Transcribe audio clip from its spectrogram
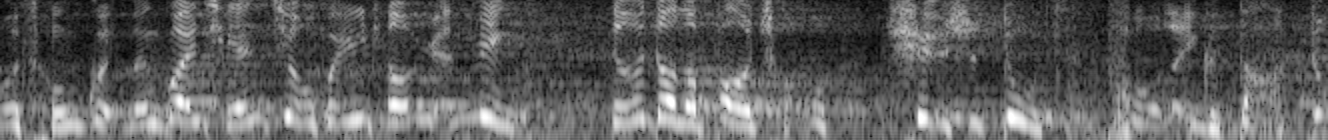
我从鬼门关前救回一条人命，得到的报酬却是肚子破了一个大洞。”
